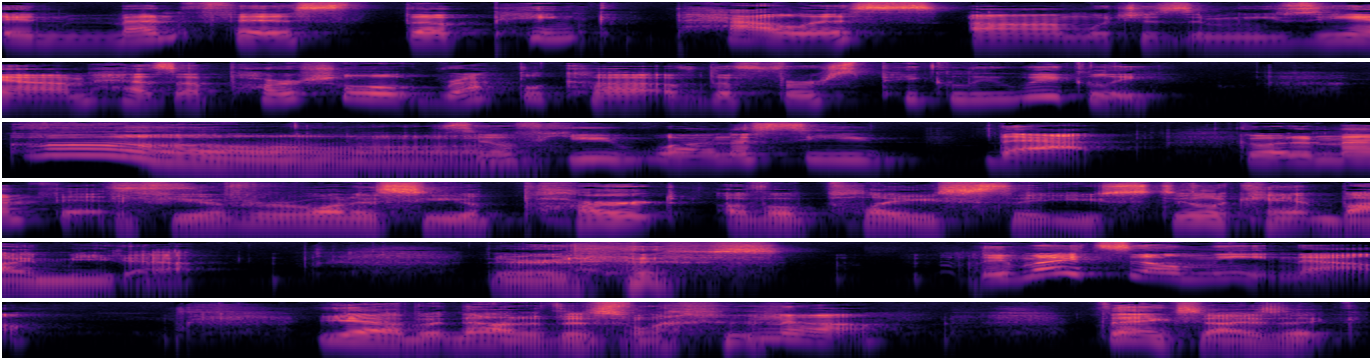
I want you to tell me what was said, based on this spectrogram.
in Memphis, the Pink Palace, um, which is a museum, has a partial replica of the first Piggly Wiggly. Oh. So if you want to see that, go to Memphis. if you ever want to see a part of a place that you still can't buy meat at, there it is. they might sell meat now. Yeah, but not at this one. No. Thanks, Isaac.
